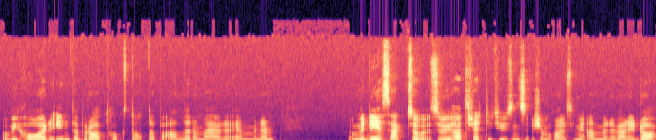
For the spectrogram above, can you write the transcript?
Och vi har inte bra toxdata på alla de här ämnen. Och med det sagt så, så vi har 30 000 kemikalier som vi använder varje dag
